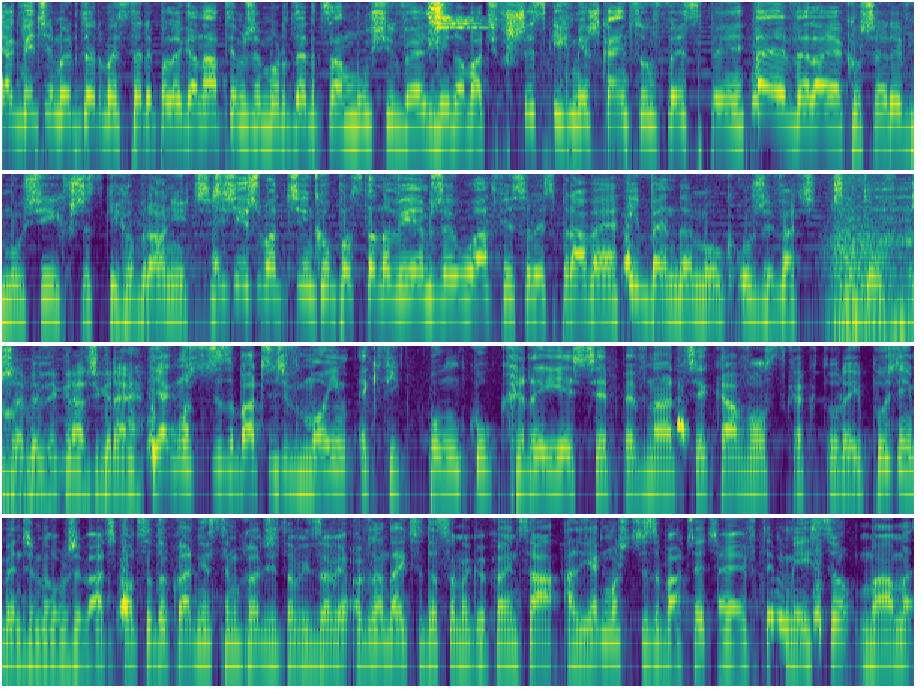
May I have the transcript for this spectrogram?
Jak wiecie, Murder Mystery polega na tym, że morderca musi wyeliminować wszystkich mieszkańców wyspy, a Ewela jako szeryf musi ich wszystkich obronić. W dzisiejszym odcinku postanowiłem, że ułatwię sobie sprawę i będę mógł używać cheatów, żeby wygrać grę. Jak możecie zobaczyć, w moim ekwipunku kryje się pewna ciekawostka, której później będziemy używać. O co dokładnie z tym chodzi, to widzowie oglądajcie do samego końca, ale jak możecie zobaczyć, e, w tym miejscu mam, e,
